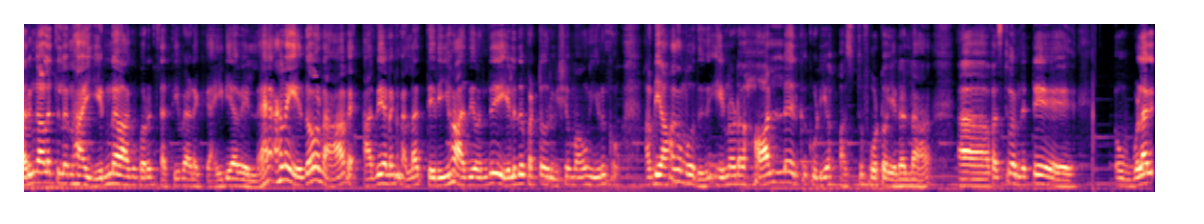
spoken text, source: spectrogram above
வருங்காலத்தில் நான் என்ன ஆக போகிறேன்னு சத்தியமாக எனக்கு ஐடியாவே இல்லை. ஆனால் ஏதோ நான் ஆவேன். அது எனக்கு நல்லா தெரியும். அது வந்து எழுதப்பட்ட ஒரு விஷயமாகவும் இருக்கும். அப்படி ஆகும்போது என்னோடய ஹாலில் இருக்கக்கூடிய ஃபஸ்ட்டு ஃபோட்டோ என்னென்னா ஃபஸ்ட்டு வந்துட்டு உலக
